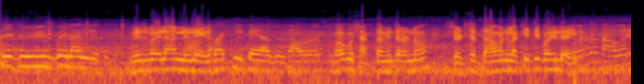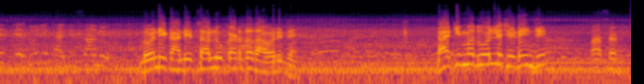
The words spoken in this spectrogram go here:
सेट वीस बैल आणले होते. वीस बैल आणलेले आहे का? बाकी काही अजून बघू शकता मित्रांनो शेटच्या धावणला किती बैल आहे? करतात आवडीत ते दोन्ही खाली चालू. दोन्ही कांदे चालू आवरीत आहे काय किंमत बोलले शेट यांची? पासष्ट.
